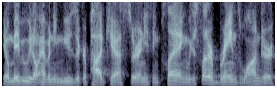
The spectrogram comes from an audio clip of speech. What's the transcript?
you know, maybe we don't have any music or podcasts or anything playing, we just let our brains wander.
